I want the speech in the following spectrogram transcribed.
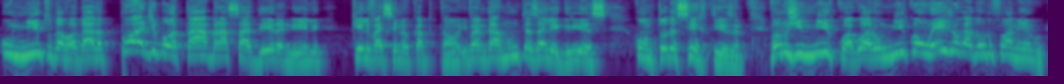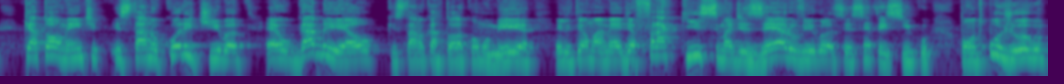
o mito da rodada. Pode botar a braçadeira nele, que ele vai ser meu capitão e vai me dar muitas alegrias, com toda certeza. Vamos de Mico agora. O Mico é um ex-jogador do Flamengo, que atualmente está no Coritiba. É o Gabriel, que está no Cartola como meia. Ele tem uma média fraquíssima de 0,65 ponto por jogo.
